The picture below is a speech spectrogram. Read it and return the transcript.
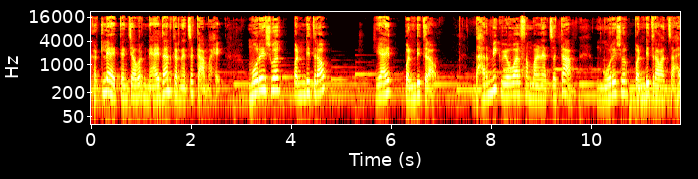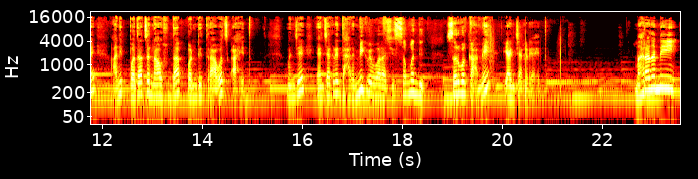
खटले आहेत त्यांच्यावर न्यायदान करण्याचं काम आहे. मोरेश्वर पंडितराव हे आहेत पंडितराव. धार्मिक व्यवहार सांभाळण्याचं काम मोरेश्वर पंडितरावांचं आहे आणि पदाचं नाव सुद्धा पंडितरावच आहेत. म्हणजे यांच्याकडे धार्मिक व्यवहाराशी संबंधित सर्व कामे यांच्याकडे आहेत. महाराजांनी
